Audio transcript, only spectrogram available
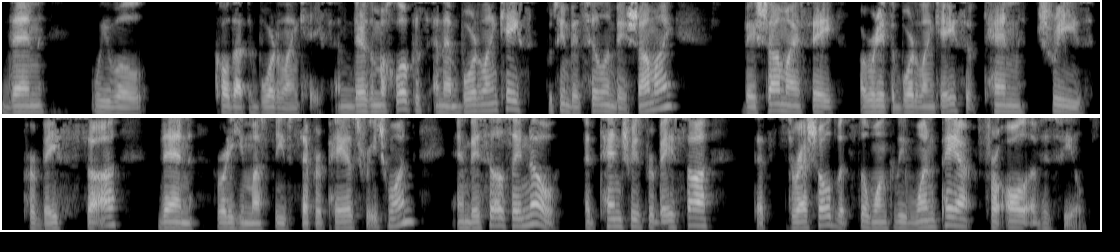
then we will call that the borderline case. And there's a machlokus in that borderline case between Beis Hillel and Beis Shammai. Beis Shammai say already at the borderline case of 10 trees per base saw, then already he must leave separate payas for each one. And Beis Hillel say no, at 10 trees per base saw, that's the threshold, but still one can leave one paya for all of his fields.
